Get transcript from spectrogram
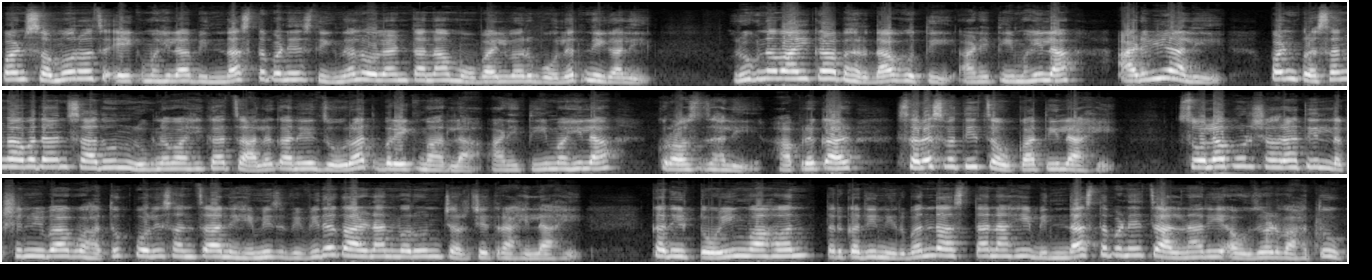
पण समोरच एक महिला बिंदास्तपणे सिग्नल ओलांडताना मोबाईलवर बोलत निघाली. रुग्णवाहिका भरधाव होती आणि ती महिला आडवी आली. पण प्रसंगावधान साधून रुग्णवाहिका चालकाने जोरात ब्रेक मारला आणि ती महिला क्रॉस झाली. हा प्रकार सरस्वती चौकातील आहे. सोलापूर शहरातील दक्षिण विभाग वाहतूक पोलिसांचा नेहमीच विविध कारणांवरून चर्चेत राहिला आहे. कधी टोईंग वाहन तर कधी निर्बंध असतानाही बिंदास्तपणे चालणारी अवजड वाहतूक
